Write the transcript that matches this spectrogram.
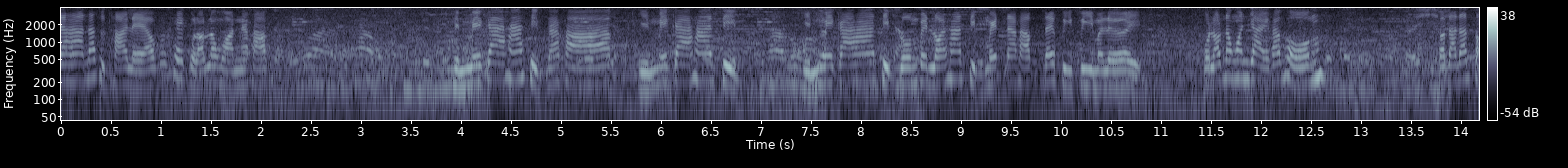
นะฮะหน้าสุดท้ายแล้วก็แค่กดรับรางวัลนะครับหินเมกา50 นะครับหินเมกา50 หินเมกา50 รวมเป็น 150 เม็ดนะครับ ได้ฟรีๆมาเลยกดรับรางวัลใหญ่ครับผมสตาร์ดัส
